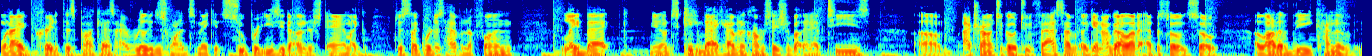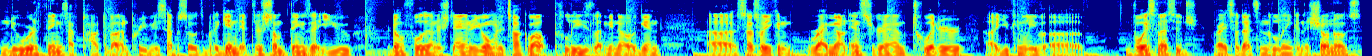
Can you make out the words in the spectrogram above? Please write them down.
when I created this podcast, I really just wanted to make it super easy to understand. Like, just like we're just having a fun, laid back, you know, just kicking back, having a conversation about NFTs. Um, I try not to go too fast. I've, again, I've got a lot of episodes, so a lot of the kind of newer things I've talked about in previous episodes. But again, if there's some things that you don't fully understand or you want me to talk about, please let me know. Again, uh, so that's why you can write me on Instagram, Twitter. Uh, you can leave a voice message, right? So that's in the link in the show notes.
